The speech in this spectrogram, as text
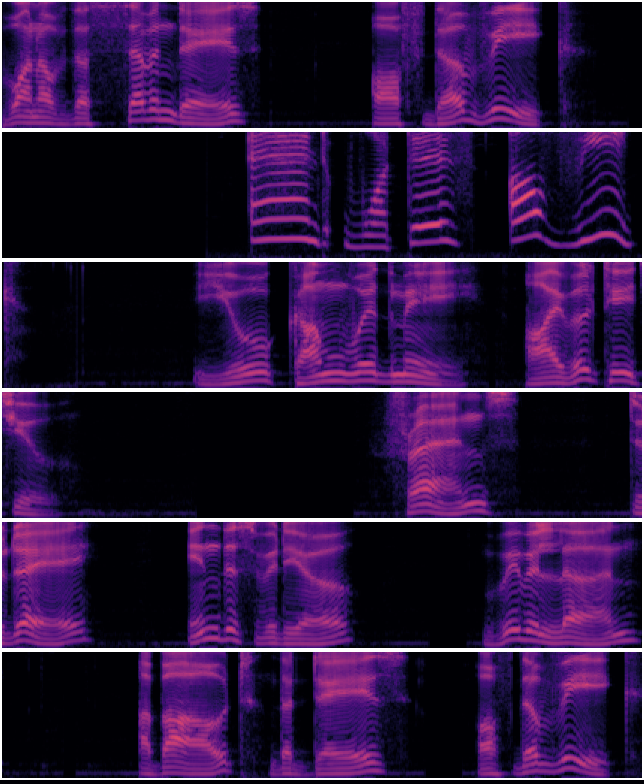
one of the seven days of the week. And what is a week? You come with me. I will teach you. Friends, today in this video we will learn about the days of the week.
